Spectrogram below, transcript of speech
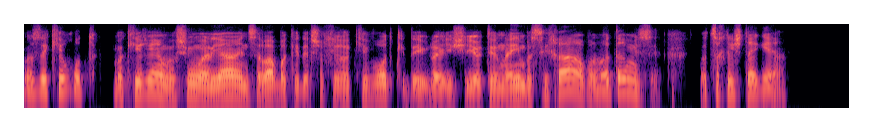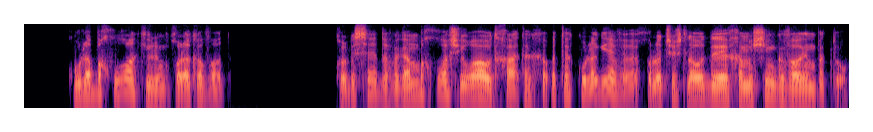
אז זה היכרות. מכירים, יושבים על יין, סבבה, כדי לשחרר עקיבות, כדי אולי שיהיה יותר נעים בשיחה, אבל לא יותר מזה. לא צריך להשתגע. כולה בחורה, כאילו, עם כל הכבוד. הכל בסדר, וגם בחורה שהיא רואה אותך, אתה, אתה כולה גבר, יכול להיות שיש לה עוד אה, 50 גברים בתור.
